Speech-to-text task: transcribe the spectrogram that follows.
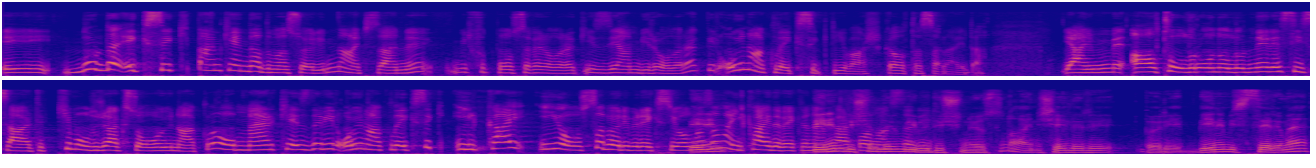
Ee, burada eksik ben kendi adıma söyleyeyim naçizane bir futbol sever olarak izleyen biri olarak bir oyun aklı eksikliği var Galatasaray'da. Yani 6 olur 10 olur neresiyse artık kim olacaksa o oyun aklı o merkezde bir oyun aklı eksik. İlkay iyi olsa böyle bir eksiği olmaz Benim- ama İlkay da beklenen Benim performansta düşündüğüm gibi değil. düşünüyorsun. Aynı şeyleri böyle benim isterime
